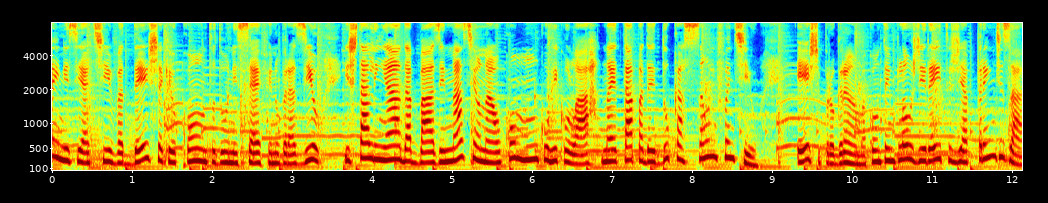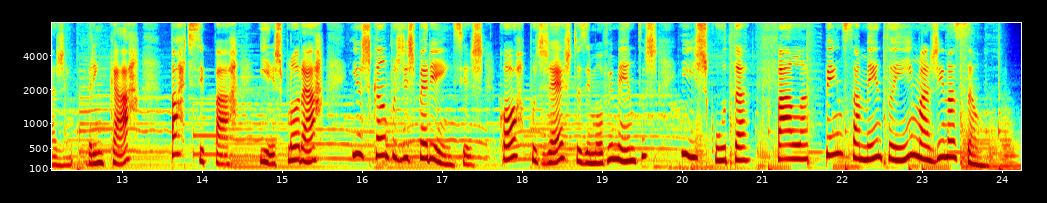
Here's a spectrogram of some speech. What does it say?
A iniciativa Deixa que eu conto do Unicef no Brasil está alinhada à Base Nacional Comum Curricular na etapa da educação infantil. Este programa contemplou os direitos de aprendizagem, brincar, participar e explorar, e os campos de experiências, corpos, gestos e movimentos, e escuta, fala, pensamento e imaginação.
